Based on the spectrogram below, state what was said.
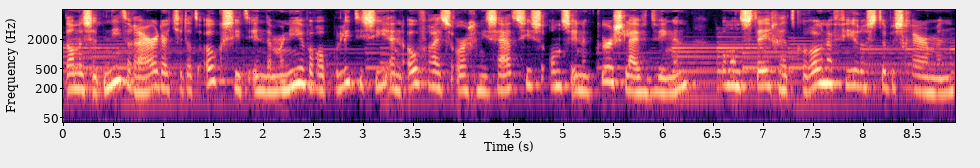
Dan is het niet raar dat je dat ook ziet in de manier waarop politici en overheidsorganisaties ons in een keurslijf dwingen om ons tegen het coronavirus te beschermen.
